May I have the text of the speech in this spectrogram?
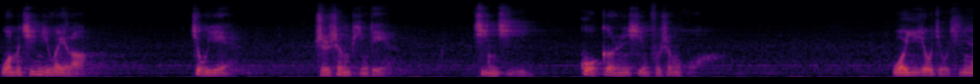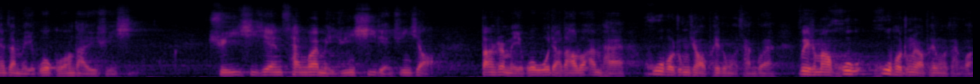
我们仅仅为了就业、职升评定、晋级、过个人幸福生活。我一九九七年在美国国防大学学习，学习期间参观美军西点军校。当时美国五角大楼安排呼珀中校陪同我参观。为什么呼呼珀中校陪同我参观？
